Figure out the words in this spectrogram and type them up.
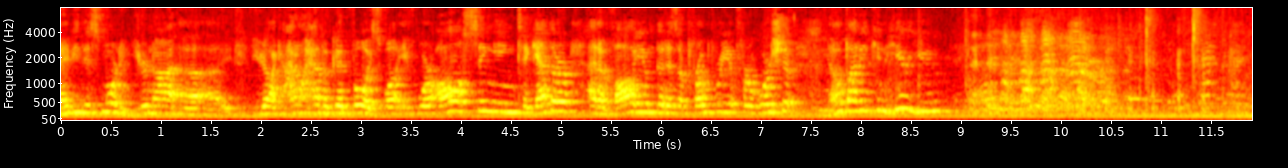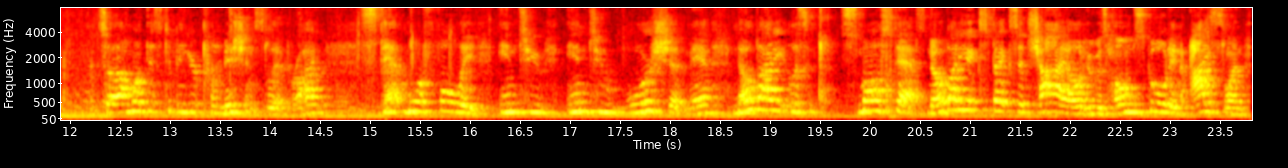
Maybe this morning you're not, uh, uh, you're like, I don't have a good voice. Well, if we're all singing together at a volume that is appropriate for worship, nobody can hear you. so I want this to be your permission slip, right? Step more fully into, into worship, man. Nobody, listen, small steps. Nobody expects a child who was homeschooled in Iceland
